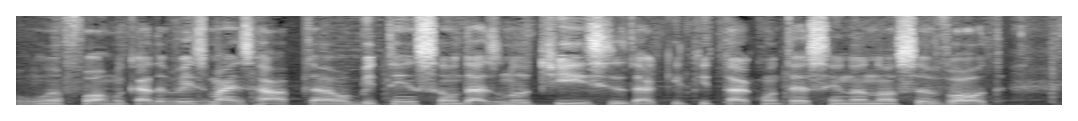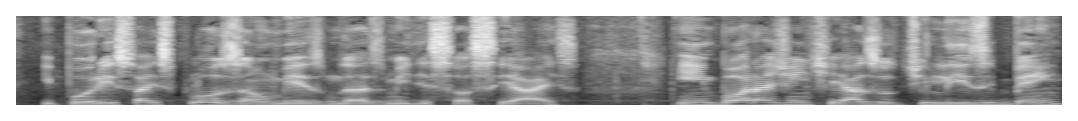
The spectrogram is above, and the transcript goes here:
Uma forma cada vez mais rápida a obtenção das notícias, daquilo que está acontecendo à nossa volta e por isso a explosão mesmo das mídias sociais. E embora a gente as utilize bem,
